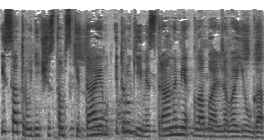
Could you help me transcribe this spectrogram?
и сотрудничеством с Китаем и другими странами глобального юга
